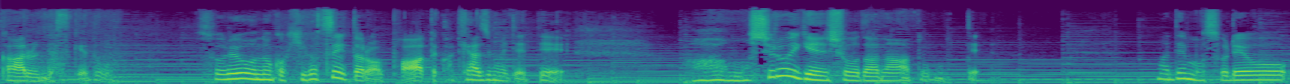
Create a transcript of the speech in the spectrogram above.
があるんですけど、それをなんか気がついたらパーって書き始めてて、ああ、面白い現象だなと思って。まあでもそれを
